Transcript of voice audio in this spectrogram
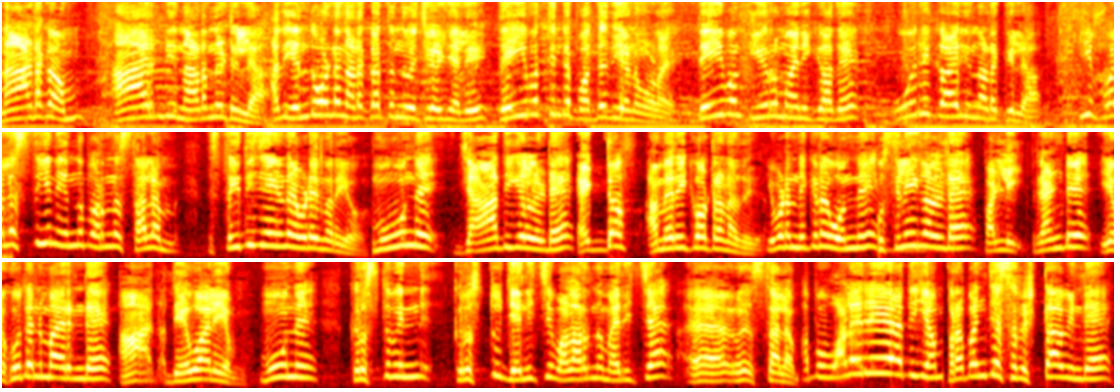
നാടകം ആരുടെ നടന്നിട്ടില്ല. അത് എന്തുകൊണ്ട് നടക്കാത്തെന്ന് വെച്ച് കഴിഞ്ഞാൽ ദൈവത്തിന്റെ പദ്ധതിയാണ് മോളെ. ദൈവം തീരുമാനിക്കാതെ ഒരു കാര്യം നടക്കില്ല. ഈ ഫലസ്തീൻ എന്ന് പറഞ്ഞ സ്ഥലം സ്ഥിതി ചെയ്യണ എവിടെയെന്നറിയോ? മൂന്ന് ജാതികളുടെ ഹെഡ് ഓഫ് അമേരിക്കോട്ടാണത്. ഇവിടെ നിൽക്കുന്ന ഒന്ന് മുസ്ലിങ്ങളുടെ പള്ളി രണ്ട് യഹൂദന്മാരുടെ ദേവാലയം മൂന്ന് ക്രിസ്തുവിൻ ക്രിസ്തു ജനിച്ച് വളർന്ന് മരിച്ച സ്ഥലം. അപ്പൊ വളരെയധികം പ്രപഞ്ച സൃഷ്ടാവിന്റെ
